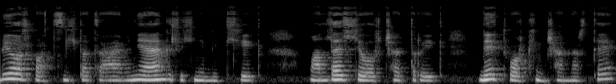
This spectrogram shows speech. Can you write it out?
Би бол бодсон л да. За миний англи хэлний мэдлэгийг, манлайллын ур чадрыг, networking чанар те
